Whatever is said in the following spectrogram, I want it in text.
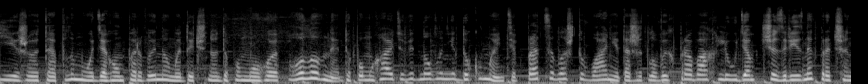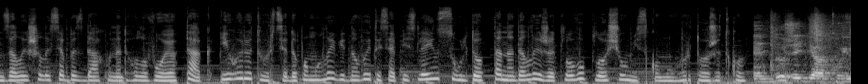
їжею, теплим одягом, первинною медичною допомогою. Головне допомагають у відновленні документів, працевлаштуванні та житлових правах людям, що з різних причин залишилися без даху над головою. Так, Ігорю Турці допомогли відновитися після інсульту та надали житлову площу у міському гуртожитку. Дуже дякую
